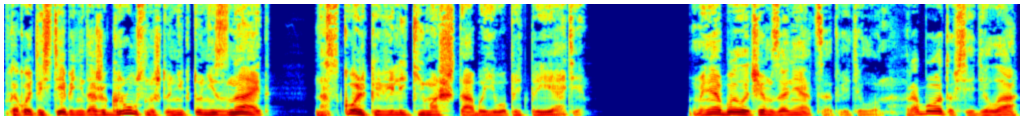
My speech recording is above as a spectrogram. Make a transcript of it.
В какой-то степени даже грустно, что никто не знает, насколько велики масштабы его предприятия. «У меня было чем заняться», — ответил он. «Работа, все дела».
